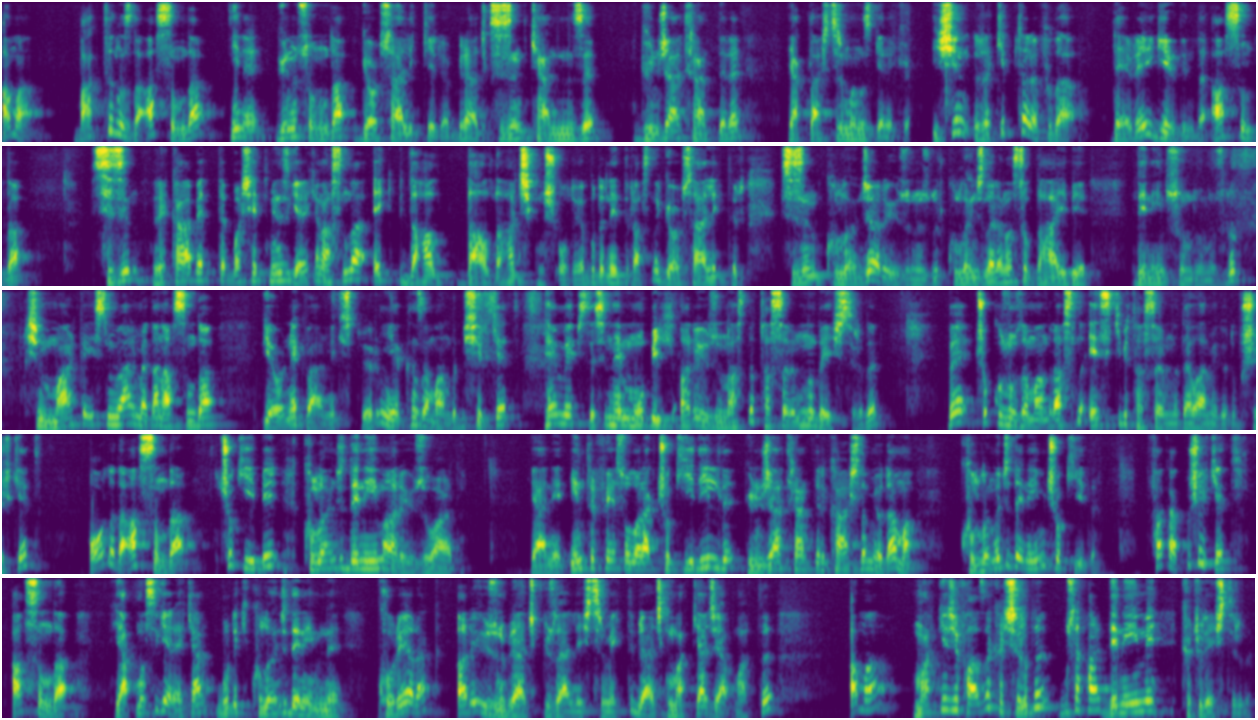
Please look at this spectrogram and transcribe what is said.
Ama baktığınızda aslında yine günün sonunda görsellik geliyor. Birazcık sizin kendinizi güncel trendlere yaklaştırmanız gerekiyor. İşin rakip tarafı da devreye girdiğinde aslında sizin rekabette baş etmeniz gereken aslında ek bir daha dal daha çıkmış oluyor. Bu da nedir aslında? Görselliktir. Sizin kullanıcı arayüzünüzdür. Kullanıcılara nasıl daha iyi bir deneyim sunduğunuzdur. Şimdi marka ismi vermeden aslında bir örnek vermek istiyorum. Yakın zamanda bir şirket hem web sitesinin hem mobil arayüzünün aslında tasarımını değiştirdi. Ve çok uzun zamandır aslında eski bir tasarımla devam ediyordu bu şirket. Orada da aslında çok iyi bir kullanıcı deneyimi arayüzü vardı. Yani interface olarak çok iyi değildi. Güncel trendleri karşılamıyordu ama kullanıcı deneyimi çok iyiydi. Fakat bu şirket aslında yapması gereken buradaki kullanıcı deneyimini koruyarak arayüzünü birazcık güzelleştirmekti. Birazcık makyaj yapmaktı. Ama makyajı fazla kaçırdı. Bu sefer deneyimi kötüleştirdi.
